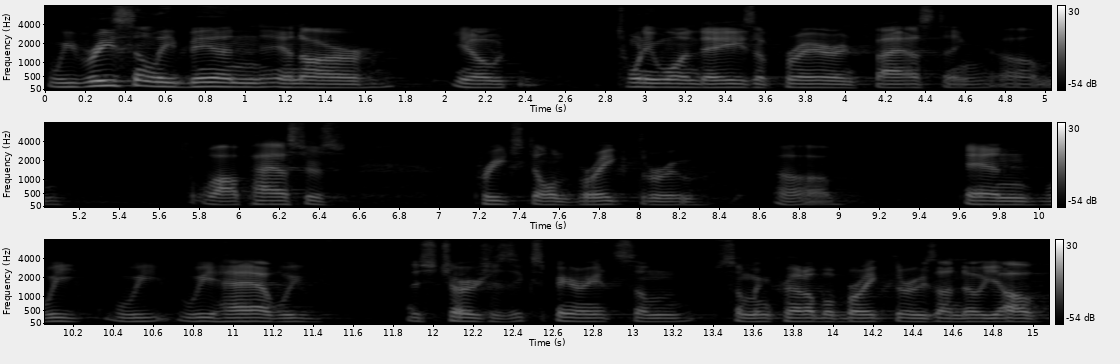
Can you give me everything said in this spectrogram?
we've recently been in our, you know, 21 days of prayer and fasting um, while pastors preached on breakthrough. Uh, and we, we, we have, we've, this church has experienced some, some incredible breakthroughs. I know y'all have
